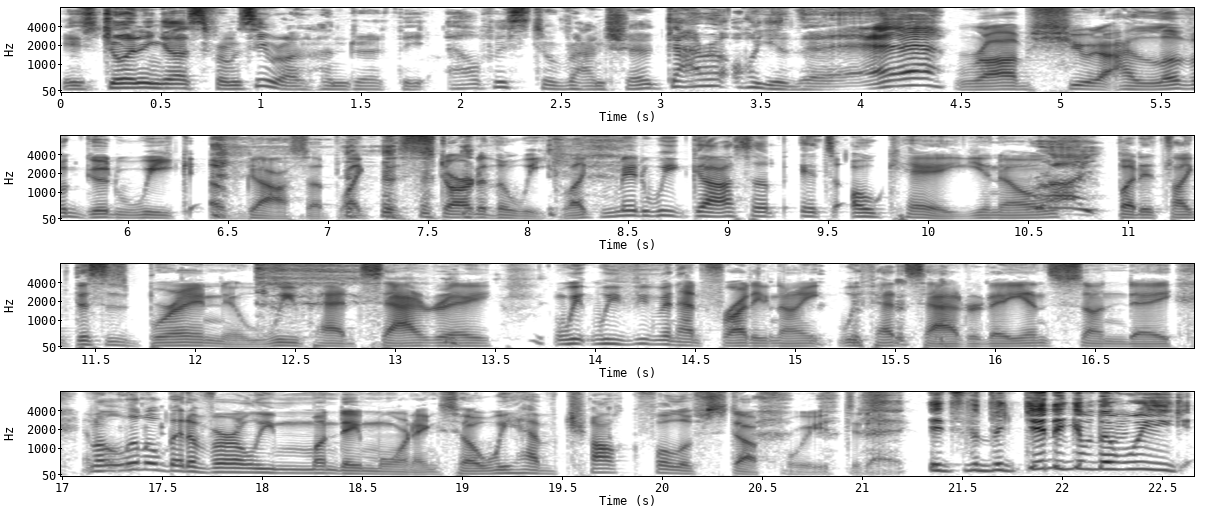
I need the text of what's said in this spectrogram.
is joining us from 0100, the Elvis Duran Show. Garrett, are you there? Rob Shuter, I love a good week of gossip, like the start of the week. Like midweek gossip, it's okay, you know? Right. But it's like this is brand new. We've had Saturday, we, we've even had Friday night, we've had Saturday and Sunday, and a little bit of early Monday morning. So we have chock full of stuff for you today. It's the beginning of the week.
